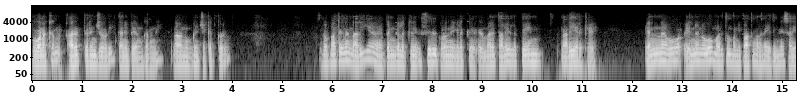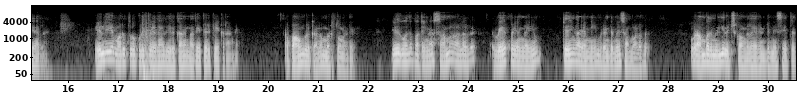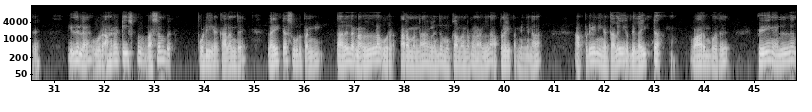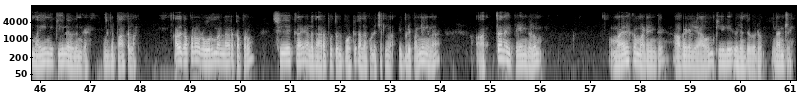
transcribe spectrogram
வணக்கம் அருட்பெருஞ்சோதி தனிப்பெருங்கருணை. நான் உங்கள் ஜெகத்குரு இப்போ பார்த்தீங்கன்னா நிறைய பெண்களுக்கு சிறு குழந்தைகளுக்கு இது மாதிரி தலையில் பேன் நிறைய இருக்கே. என்னவோ என்னென்னவோ மருத்துவம் பண்ணி பார்த்தோம் அதெல்லாம் எதுவுமே சரியா இல்லை எளிய மருத்துவ குறிப்பு ஏதாவது இருக்கான்னு நிறைய பேர் கேட்குறாங்க அப்போ அவங்களுக்கான மருத்துவம் இது இதுக்கு வந்து பார்த்தீங்கன்னா சம அளவு வேப்ப எண்ணெயும் தேங்காய் எண்ணெயும் ரெண்டுமே சம அளவு. ஒரு ஐம்பது மில்லி வச்சுக்கோங்களேன் ரெண்டுமே சேர்த்தது. இதில் ஒரு அரை டீஸ்பூன் வசம்பு பொடியை கலந்து லைட்டாக சூடு பண்ணி தலையில் நல்லா ஒரு அரை மணி நேரம்லேருந்து முக்கால் மணி நேரம் நல்லா அப்ளை பண்ணிங்கன்னா அப்படியே நீங்கள் தலையை அப்படி லைட்டாக வாரும்போது பெயின் எல்லாம் மயங்கி கீழே விழுங்க. நீங்கள் பார்க்கலாம். அதுக்கப்புறம் ஒரு ஒரு மணி நேரத்துக்கு அப்புறம் சீயக்காய் அல்லது அரப்புத்தூள் போட்டு தலை குளிச்சிடலாம். இப்படி பண்ணிங்கன்னா அத்தனை பெயின்களும் மயக்கம் அடைந்து அவைகள் யாவும் கீழே விழுந்துவிடும். நன்றி.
